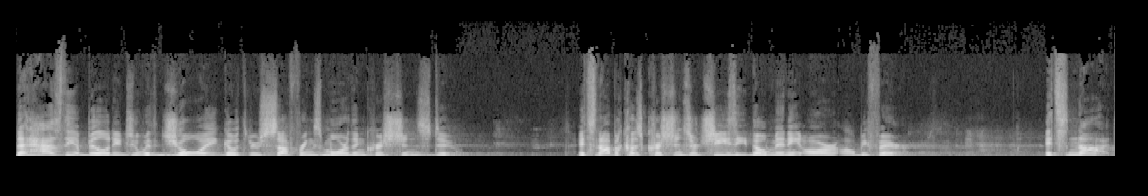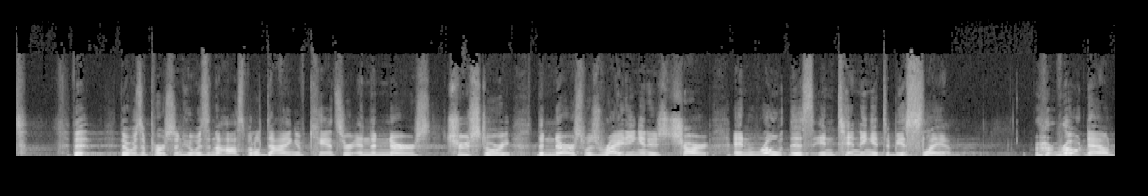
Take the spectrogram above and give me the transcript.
that has the ability to, with joy, go through sufferings more than Christians do. It's not because Christians are cheesy, though many are, I'll be fair. It's not. That there was a person who was in the hospital dying of cancer, and the nurse, true story, the nurse was writing in his chart and wrote this intending it to be a slam. wrote down,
